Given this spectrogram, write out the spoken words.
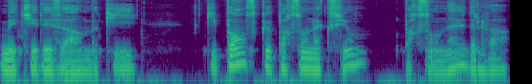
métier des armes, qui, qui pense que par son action, par son aide, elle va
